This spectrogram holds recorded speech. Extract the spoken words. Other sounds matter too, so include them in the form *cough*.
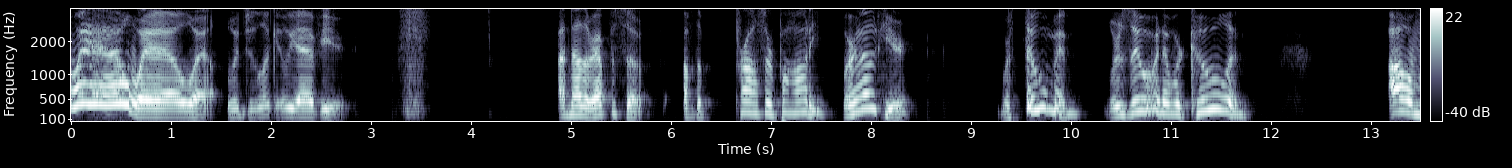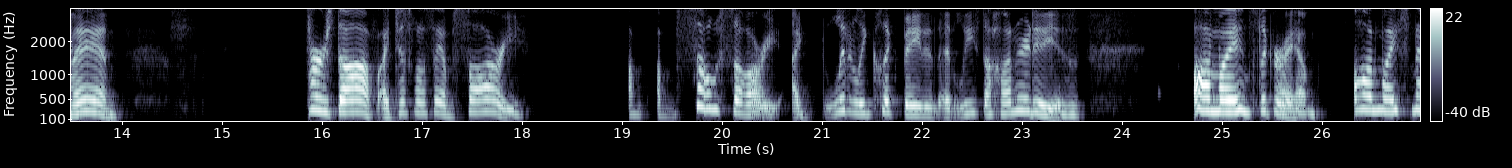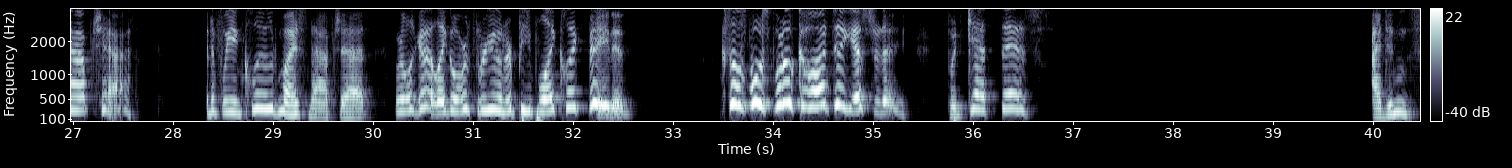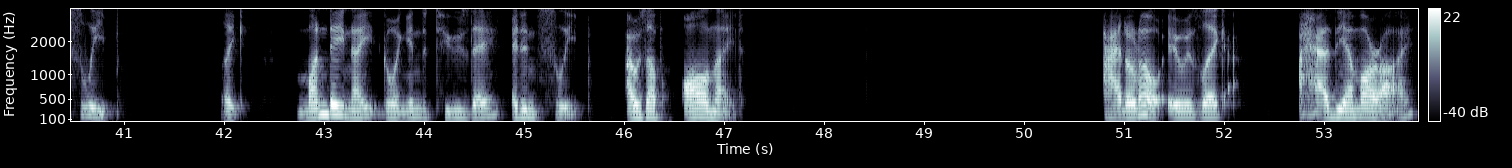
Well, well, well. Would you look at we have here? Another episode of the Prosser Potty. We're out here. We're thumbing. We're zooming and we're cooling. Oh man. First off, I just want to say I'm sorry. I'm I'm so sorry. I literally clickbaited at least a hundred idiots on my Instagram, on my Snapchat. And if we include my Snapchat, we're looking at like over 300 people I clickbaited. Because I was supposed to put out content yesterday. But get this I didn't sleep. Like Monday night going into Tuesday, I didn't sleep. I was up all night. I don't know. It was like I had the MRI,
